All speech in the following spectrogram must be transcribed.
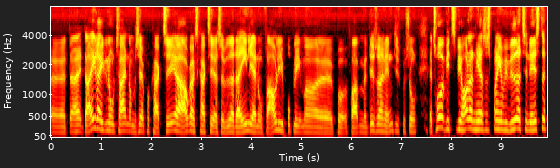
Øh, der, er- der er ikke rigtig nogen tegn, når man ser på karakterer, afgangskarakterer osv., der egentlig er nogle faglige problemer øh, på, fra dem, men det er så en anden diskussion. Jeg tror, at vi, vi holder den her, så springer vi videre til næste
